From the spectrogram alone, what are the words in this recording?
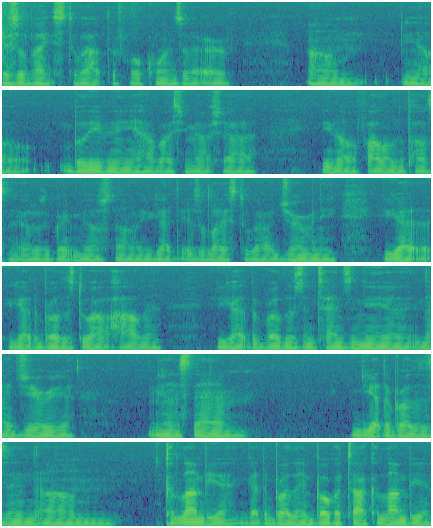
Israelites throughout the four corners of the earth. Um, you know, believing in Yahweh Shah, you know, following the apostles and elders, a great millstone. You got the Israelites throughout Germany. You got you got the brothers throughout Holland. You got the brothers in Tanzania and Nigeria. You understand? You got the brothers in um, Colombia. You got the brother in Bogota, Colombia.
